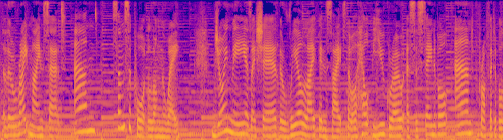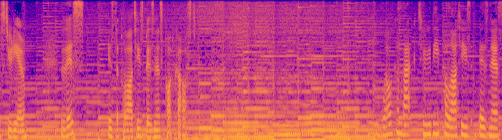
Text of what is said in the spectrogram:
the right mindset, and some support along the way. Join me as I share the real life insights that will help you grow a sustainable and profitable studio. This is the Pilates Business Podcast. Welcome back to the Pilates Business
